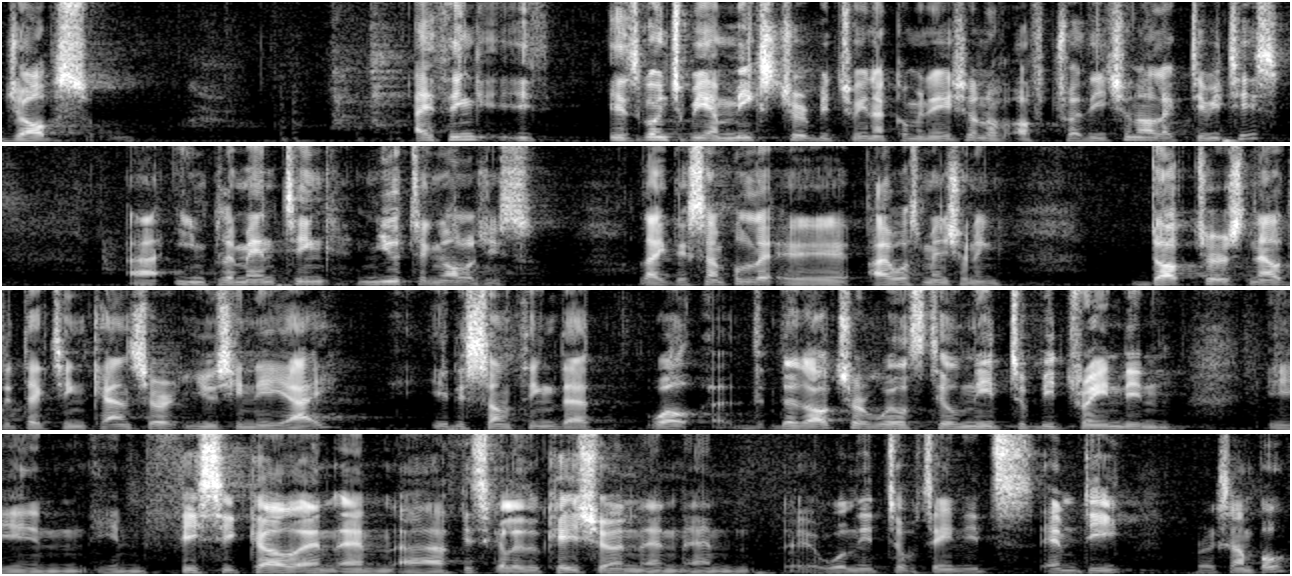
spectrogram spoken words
jobs, I think it, it's going to be a mixture between a combination of, of traditional activities uh, implementing new technologies. Like the example uh, I was mentioning, doctors now detecting cancer using AI. It is something that well, the doctor will still need to be trained in, in, in physical and, and uh, physical education and, and will need to obtain its MD, for example.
